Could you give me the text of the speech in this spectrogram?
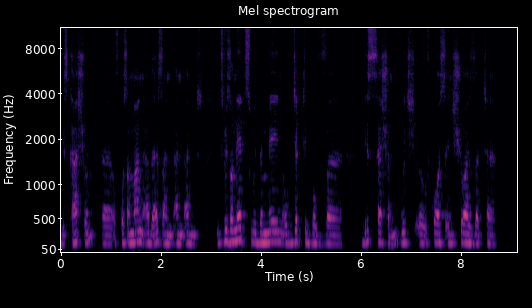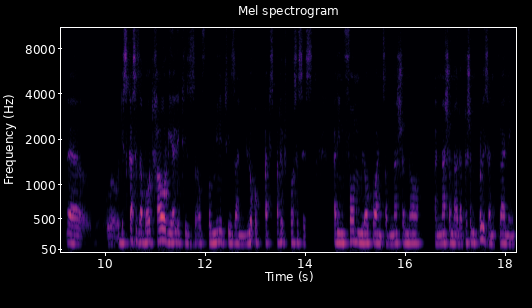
discussion, uh, of course, among others, and and and it resonates with the main objective of uh, this session, which uh, of course ensures that discusses about how realities of communities and local participatory processes can inform local and subnational and national adaptation policy and planning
